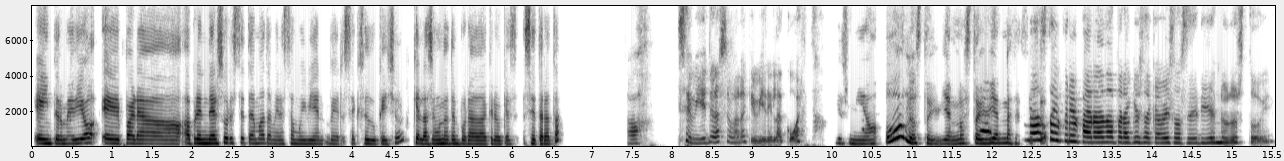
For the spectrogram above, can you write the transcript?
E intermedio, eh, para aprender sobre este tema también está muy bien ver Sex Education, que en la segunda temporada creo que se trata. Ah, se viene la semana que viene la cuarta. Dios mío, oh, no estoy bien, no estoy bien, No estoy preparada para que se acabe esa serie, no lo estoy.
